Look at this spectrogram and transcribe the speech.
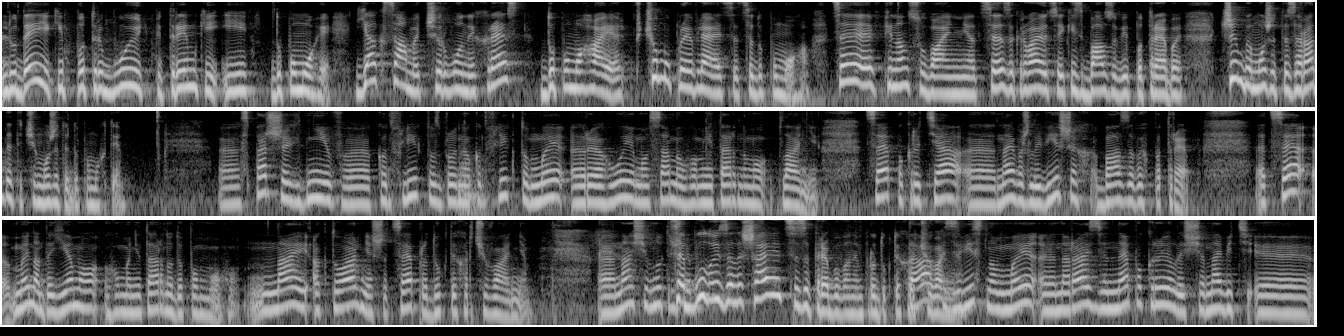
людей, які потребують підтримки і допомоги. Як саме Червоний Хрест допомагає? В чому проявляється ця допомога? Це фінансування, це закриваються якісь базові потреби. Чим ви можете зарадити, чим можете допомогти? Е, З перших днів е, конфлікту, збройного конфлікту, ми е, реагуємо саме в гуманітарному плані. Це покриття найважливіших базових потреб. Це ми надаємо гуманітарну допомогу. Найактуальніше це продукти харчування. Е, Наші внутрішні Це було і залишається затребуваним продукти харчування. так, звісно, ми е, наразі не покрили ще навіть е,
